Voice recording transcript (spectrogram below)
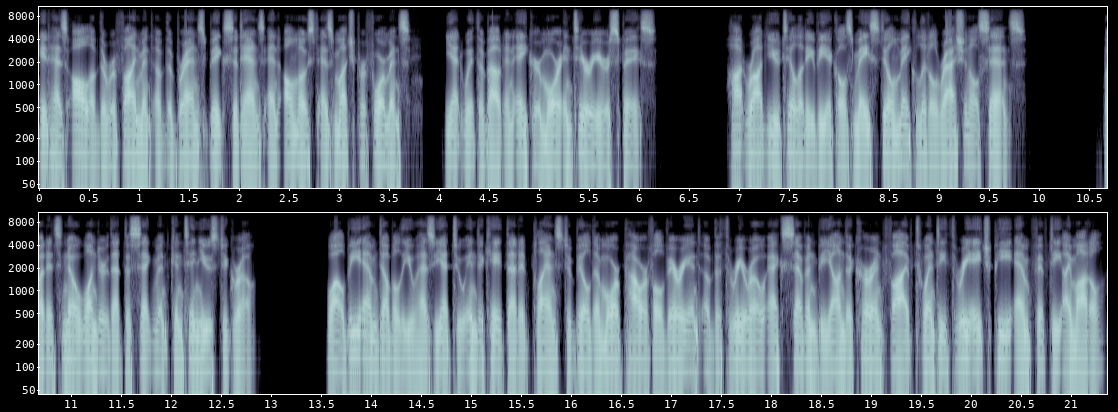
It has all of the refinement of the brand's big sedans and almost as much performance, yet with about an acre more interior space. Hot rod utility vehicles may still make little rational sense. But it's no wonder that the segment continues to grow. While BMW has yet to indicate that it plans to build a more powerful variant of the 3-row X7 beyond the current 523 HP M50i model,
